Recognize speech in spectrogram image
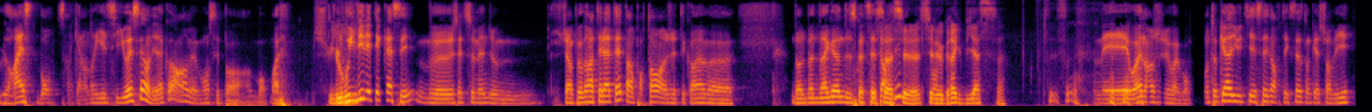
Le reste, bon, c'est un calendrier de CUSA, on est d'accord, hein, mais bon, c'est pas. Bon, bref. Suis... Louisville était classé euh, cette semaine. J'ai un peu gratté la tête, hein, pourtant j'étais quand même euh, dans le wagon de Scott Satterfield. C'est le, Greg Bias. Mais ouais, non, je, ouais, bon. En tout cas, UTSA North Texas, donc à surveiller.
